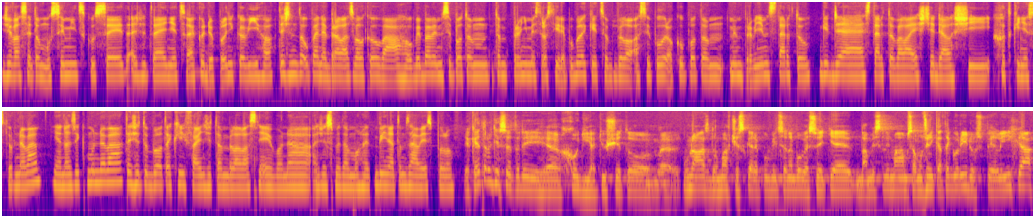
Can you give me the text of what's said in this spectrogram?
že vlastně to musím mít zkusit pocit a že to je něco jako doplňkového. Takže jsem to úplně nebrala s velkou váhou. Vybavím si potom tom první mistrovství republiky, co bylo asi půl roku po tom mým prvním startu, kde startovala ještě další chodkyně z Turnova, Jana Zikmundová. Takže to bylo takový fajn, že tam byla vlastně i ona a že jsme tam mohli být na tom závodě spolu. Jaké tratě se tedy eh, chodí, ať už je to mm-hmm. u nás doma v České republice nebo ve světě? Na mysli mám samozřejmě kategorii dospělých a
